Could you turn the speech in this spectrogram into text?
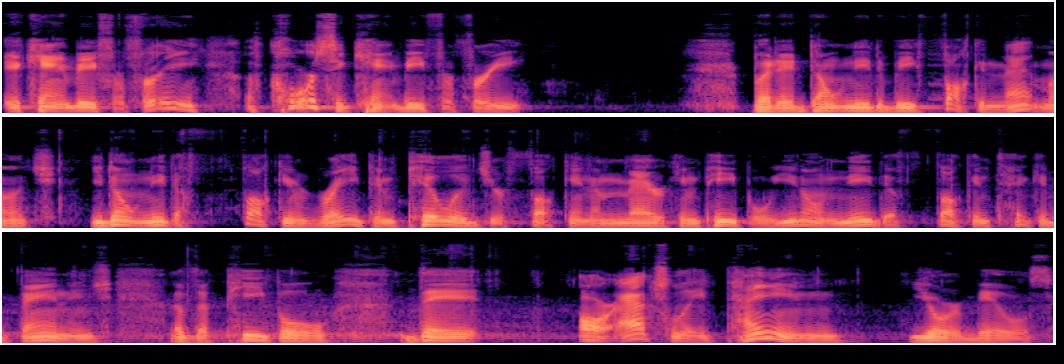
it can't be for free. Of course, it can't be for free. But it don't need to be fucking that much. You don't need to fucking rape and pillage your fucking American people. You don't need to fucking take advantage of the people that are actually paying your bills.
